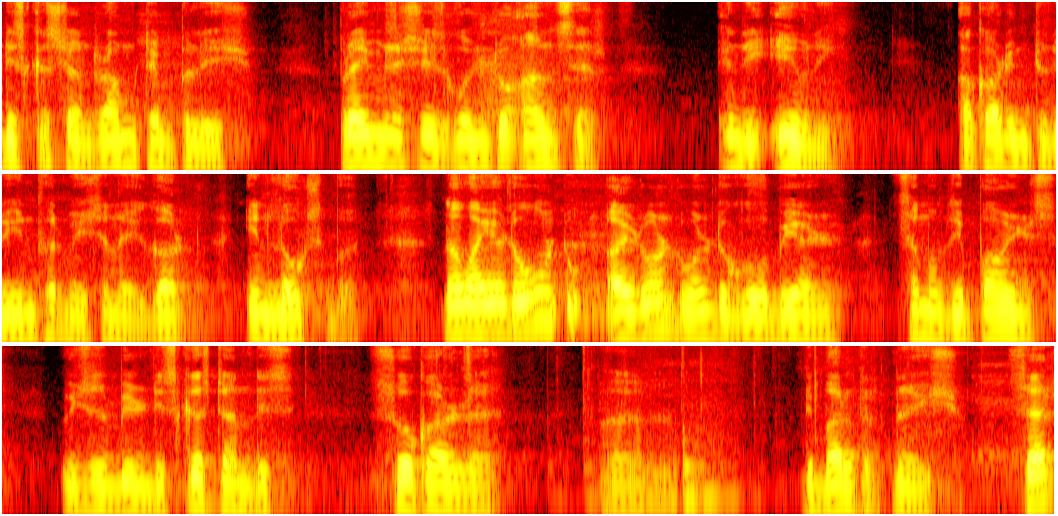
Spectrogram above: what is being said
discussed on Ram Temple issue. Prime Minister is going to answer in the evening, according to the information I got in Lok Sabha. Now, I don't, I don't want to go beyond some of the points which has been discussed on this so-called uh, uh, the Bharat Ratna issue. Sir,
